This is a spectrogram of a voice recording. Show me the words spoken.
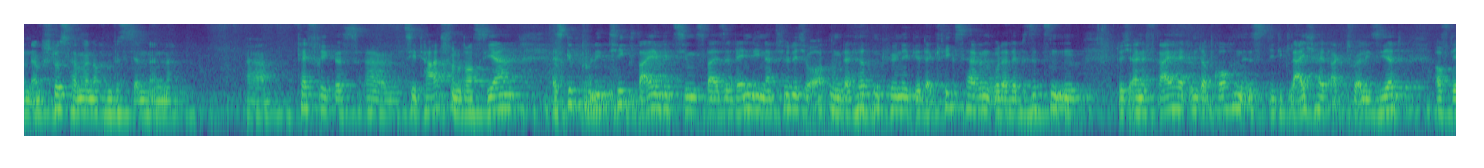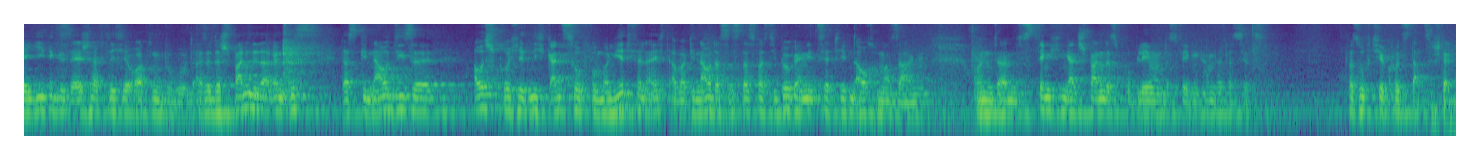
Und am Schluss haben wir noch ein bisschen ein äh, pfeffriges äh, Zitat von Rancière. Es gibt Politik, weil bzw. wenn die natürliche Ordnung der Hirtenkönige, der Kriegsherren oder der Besitzenden durch eine Freiheit unterbrochen ist, die die Gleichheit aktualisiert, auf der jede gesellschaftliche Ordnung beruht. Also das Spannende darin ist, dass genau diese Aussprüche nicht ganz so formuliert vielleicht, aber genau das ist das, was die Bürgerinitiativen auch immer sagen. Und ähm, das ist, denke ich, ein ganz spannendes Problem und deswegen haben wir das jetzt versucht hier kurz darzustellen.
